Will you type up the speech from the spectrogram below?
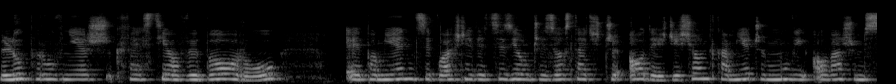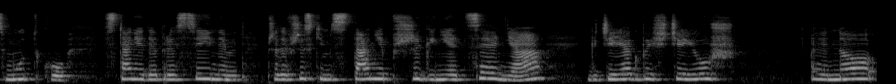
lub również kwestia wyboru, pomiędzy właśnie decyzją, czy zostać, czy odejść. Dziesiątka mieczy mówi o Waszym smutku, stanie depresyjnym, przede wszystkim stanie przygniecenia, gdzie jakbyście już y, no,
